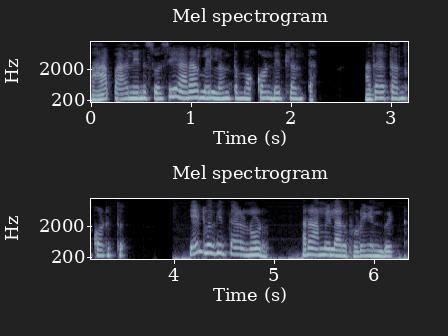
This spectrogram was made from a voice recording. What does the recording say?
ಪಾಪ ನಿನ್ನ ಸೊಸಿ ಆರಾಮಿಲ್ಲ ಅಂತ ಮಕ್ಕೊಂಡಿದ್ಲಂತ. ಅದ ತಂದು ಕೊಡ್ತು. ಎಲ್ಲಿ ಹೋಗಿದ್ದಾಳ ನೋಡು. ಆರಾಮಿಲ್ಲ ಅದು ಹುಡುಗಿನ ಬಿಟ್ಟು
